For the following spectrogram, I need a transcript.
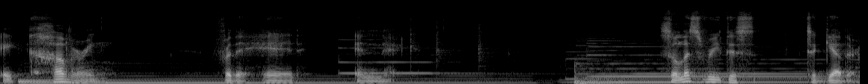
a covering for the head and neck. So let's read this together.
